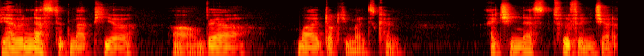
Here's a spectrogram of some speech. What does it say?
we have a nested map here uh, where my documents can actually nest within each other.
